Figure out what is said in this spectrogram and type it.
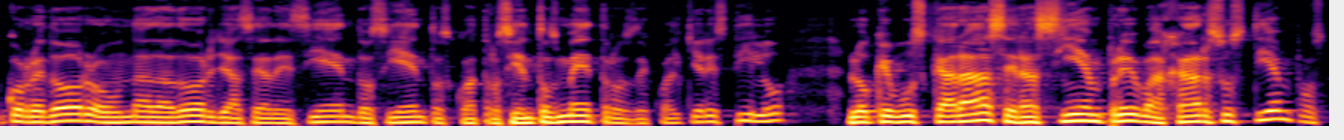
corredor o un nadador, ya sea de 100, 200, 400 metros, de cualquier estilo, lo que buscará será siempre bajar sus tiempos,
